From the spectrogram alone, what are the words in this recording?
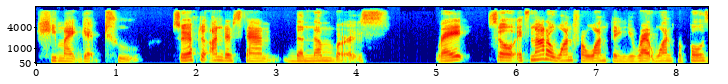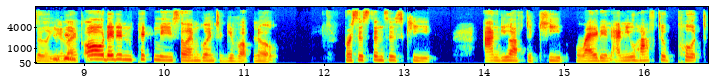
she might get two. So you have to understand the numbers, right? So it's not a one for one thing. You write one proposal and you're like, oh, they didn't pick me, so I'm going to give up. No, persistence is key. And you have to keep writing and you have to put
